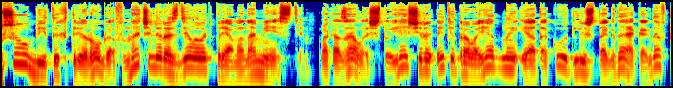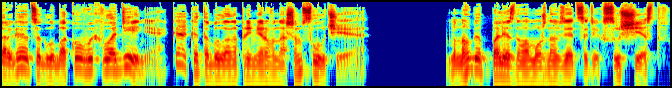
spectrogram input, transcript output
Туши убитых трирогов начали разделывать прямо на месте. Оказалось, что ящеры эти травоядные и атакуют лишь тогда, когда вторгаются глубоко в их владение, как это было, например, в нашем случае. Много полезного можно взять с этих существ.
